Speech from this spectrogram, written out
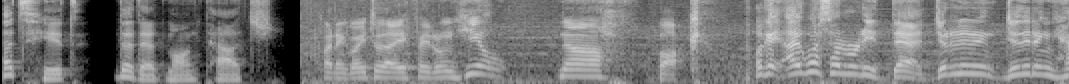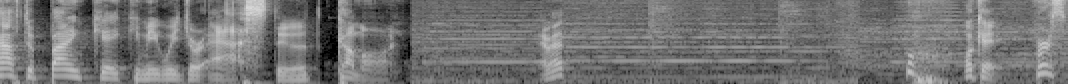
let's hit the dead montage. But I'm going to die if I don't heal. No, fuck. Okay, I was already dead. You didn't you didn't have to pancake me with your ass, dude. Come on. Damn it. Whew. Okay, first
